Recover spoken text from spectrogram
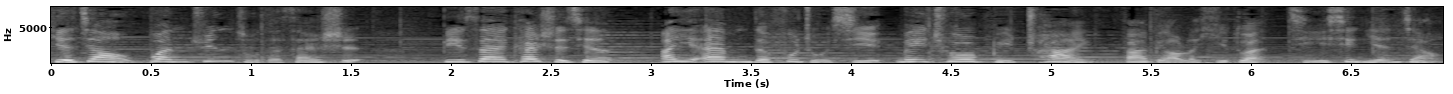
也叫冠军组的赛事。比赛开始前，IEM 的副主席 Mature Betray 发表了一段即兴演讲。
